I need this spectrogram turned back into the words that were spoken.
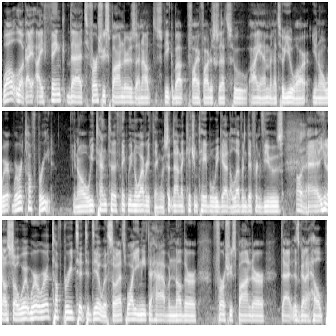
Well, look, I, I think that first responders, and I'll speak about firefighters because that's who I am and that's who you are. You know, we're we're a tough breed. You know, we tend to think we know everything. We're sitting down at the kitchen table, we get 11 different views. Oh, yeah. And, you know, so we're, we're, we're a tough breed to, to deal with. So that's why you need to have another first responder that is going to help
